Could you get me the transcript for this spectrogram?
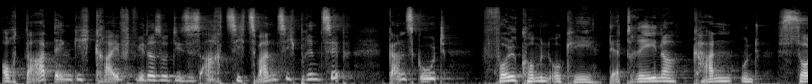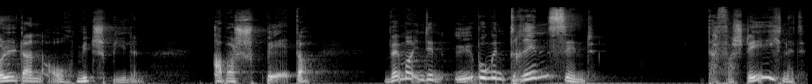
auch da denke ich, greift wieder so dieses 80-20-Prinzip ganz gut vollkommen okay. Der Trainer kann und soll dann auch mitspielen. Aber später, wenn wir in den Übungen drin sind, da verstehe ich nicht.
